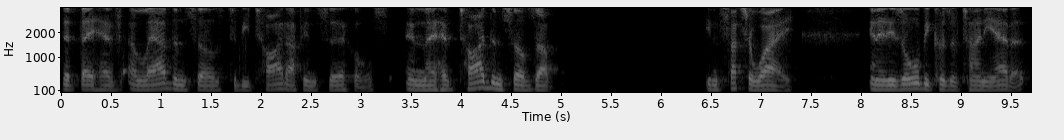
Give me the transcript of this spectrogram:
that they have allowed themselves to be tied up in circles and they have tied themselves up in such a way and it is all because of Tony Abbott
